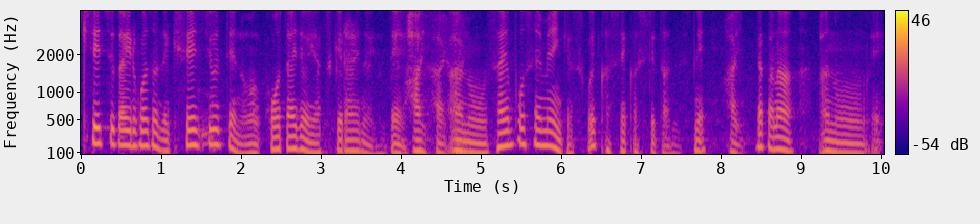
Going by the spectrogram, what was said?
寄生虫がいることで寄生虫っていうのは抗体ではやっつけられないので、はいはいはい。あの細胞性免疫がすごい活性化してたんですね。はい。だからあのえ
